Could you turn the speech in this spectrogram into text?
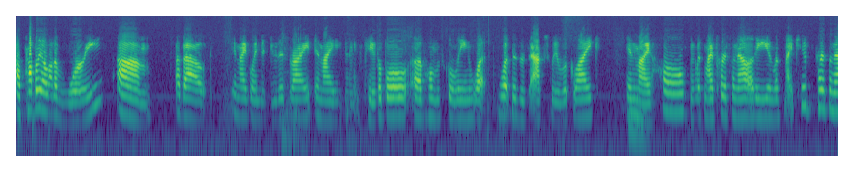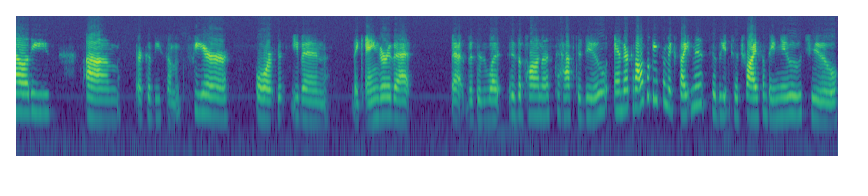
a, probably a lot of worry um, about am I going to do this right? Am I capable of homeschooling? What what does this actually look like in mm. my home with my personality and with my kids' personalities? Um, there could be some fear or just even like anger that that this is what is upon us to have to do, and there could also be some excitement to be, to try something new to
